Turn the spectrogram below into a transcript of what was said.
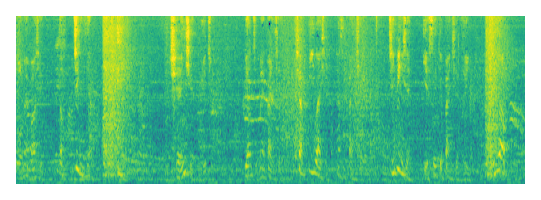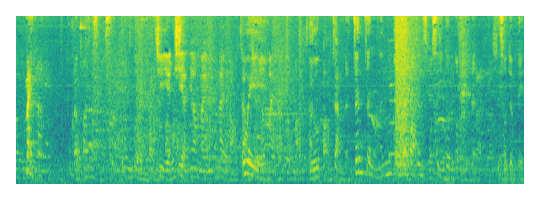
我卖保险要尽量以全险为主，不要只卖半险。像意外险它是半险，疾病险也是一个半险而已。你要卖它。不管发生什么事，都能够去延期啊！要买卖保障，对，有保障，有保障的，真正能够发生什么事情都能够赔的，你说对不对？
